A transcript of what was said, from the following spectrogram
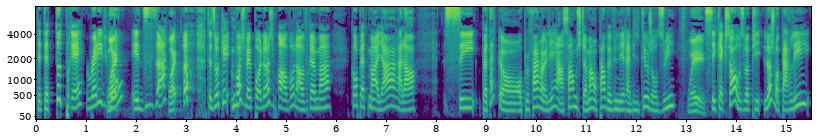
tu étais toute prêt, ready to go, et 10 ans, ouais. tu as dit, OK, moi, je vais pas là, je m'en vais dans vraiment complètement ailleurs. Alors, c'est peut-être qu'on peut faire un lien ensemble, justement. On parle de vulnérabilité aujourd'hui. Oui. C'est quelque chose, là. Puis là, je vais parler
